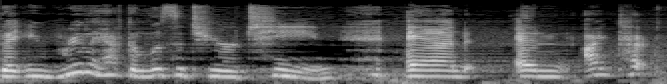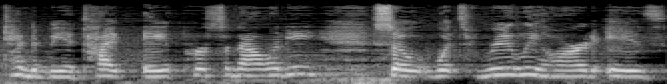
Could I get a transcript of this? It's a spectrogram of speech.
that you really have to listen to your team and and I t- tend to be a type A personality. So what's really hard is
